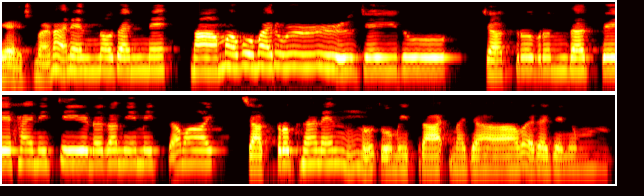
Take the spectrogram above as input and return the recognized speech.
ലക്ഷ്മണനെന്നു തന്നെ നാമവും അരുൾ ചെയ്തു. ശത്രുവൃന്ദത്തെ ഹനിച്ചിടുക നിമിത്തമായി ശത്രുഘ്നെന്നു സുമിത്രാത്മജാവരജനും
